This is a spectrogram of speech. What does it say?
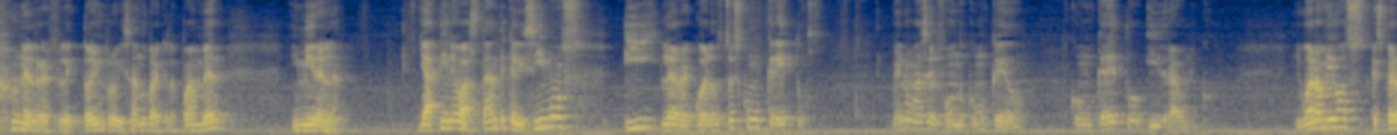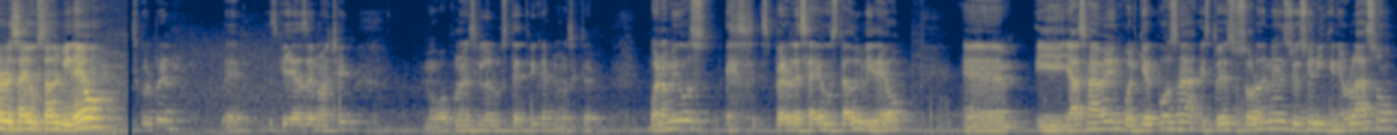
con el reflector improvisando para que la puedan ver. Y mírenla. Ya tiene bastante que le hicimos. Y les recuerdo, esto es concreto. Ve nomás el fondo, cómo quedó. Concreto hidráulico. Y bueno amigos, espero les haya gustado el video. Disculpen, eh, es que ya es de noche. Me voy a poner así la luz tétrica, no sé qué. Bueno amigos, espero les haya gustado el video. Eh, y ya saben, cualquier cosa, estoy a sus órdenes. Yo soy el ingeniero Lazo.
